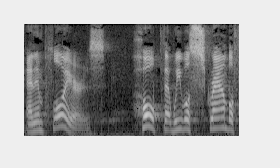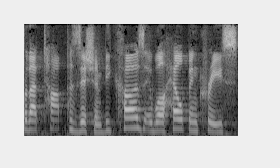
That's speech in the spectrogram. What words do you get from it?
And employers hope that we will scramble for that top position because it will help increase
